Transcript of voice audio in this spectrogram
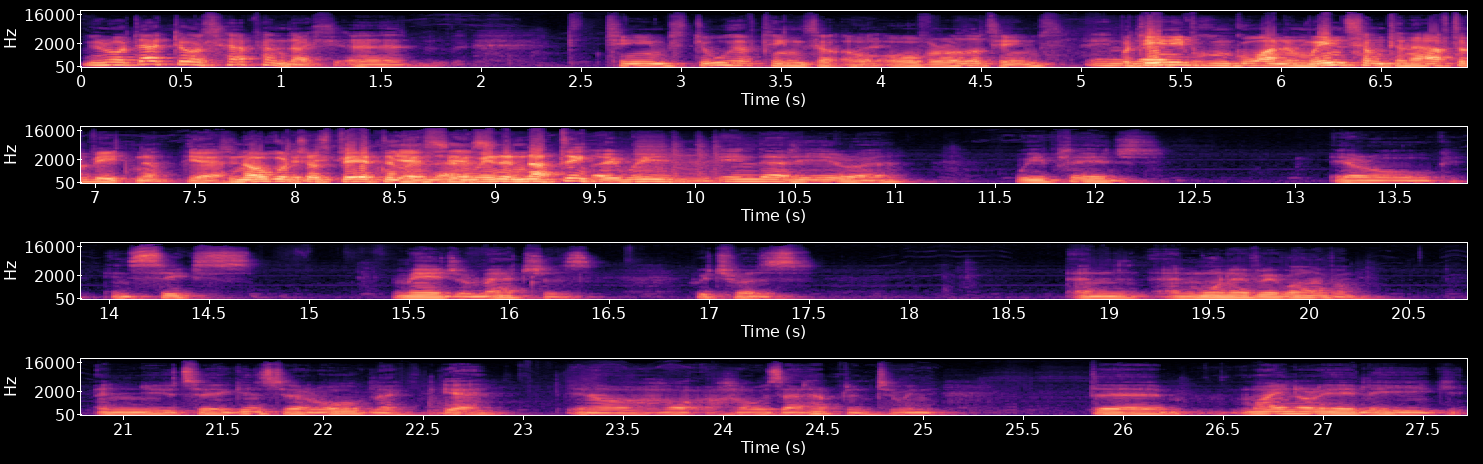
you know that does happen. Like uh, teams do have things o- over other teams, In but that- then if you can go on and win something after beating them, Yeah. it's no good just beating them Yes, and, and winning nothing. Like we in that era, we played Éire Óg in six major matches, which was and and won every one of them. And you'd say against Éire Óg, like Yeah. you know how how is that happening to win the minor A league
